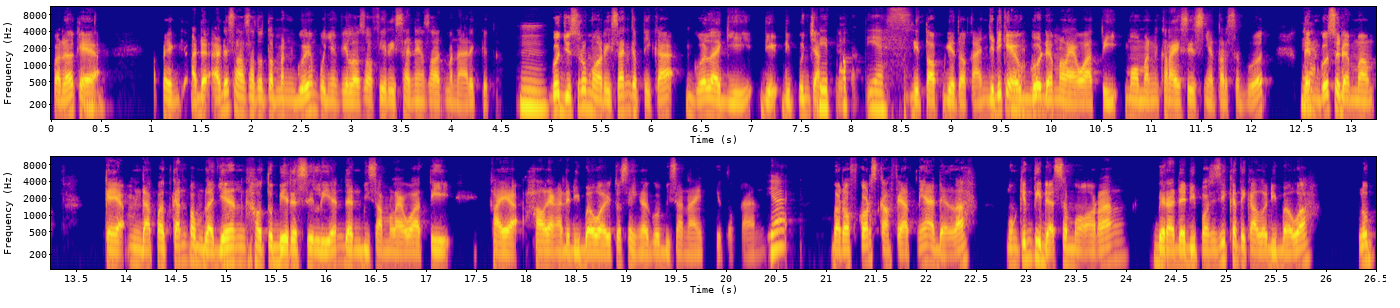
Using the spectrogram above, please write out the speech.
padahal kayak hmm apa ya, ada ada salah satu teman gue yang punya filosofi resign yang sangat menarik gitu. Hmm. Gue justru mau resign ketika gue lagi di, di puncak di top, gitu. yes. Di top gitu kan. Jadi kayak yeah. gue udah melewati momen krisisnya tersebut dan yeah. gue sudah mem, kayak mendapatkan pembelajaran how to be resilient dan bisa melewati kayak hal yang ada di bawah itu sehingga gue bisa naik gitu kan. Yeah. But of course caveatnya adalah mungkin tidak semua orang berada di posisi ketika lo di bawah lo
